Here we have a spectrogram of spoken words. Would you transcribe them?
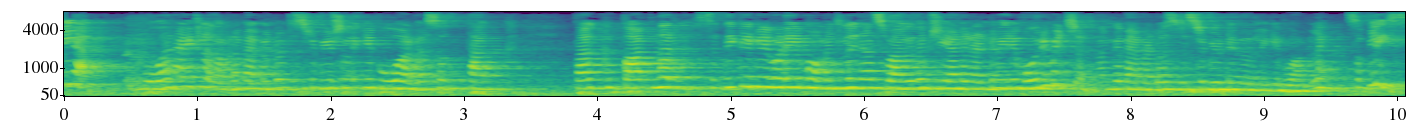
ഇല്ല. പോവാനായിട്ടില്ല. നമ്മുടെ മെമന്റോ ഡിസ്ട്രിബ്യൂഷനിലേക്ക് പോവാണ്. സോ തഗ് തഗ് പാർട്ട്ണർ സിദ്ദിഖിന്റെ കൂടെ ഈ മൊമെന്റിൽ ഞാൻ സ്വാഗതം ചെയ്യാണ് രണ്ടുപേരും ഒരുമിച്ച് നമുക്ക് മെമന്റോസ് ഡിസ്ട്രിബ്യൂട്ട് ചെയ്യുന്നതിലേക്ക് പോവാം. അല്ലേ? സോ പ്ലീസ്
